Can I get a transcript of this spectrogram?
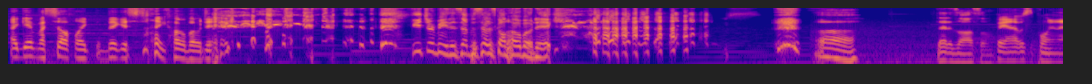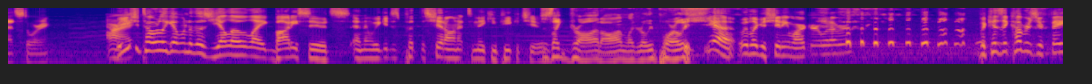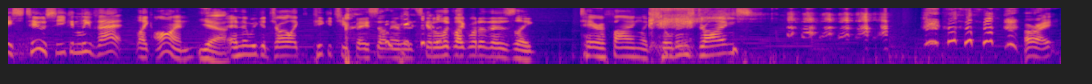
I gave myself like the biggest like hobo dick. Future me, this episode is called Hobo Dick. uh, that is awesome. But yeah, that was the point of that story. All But you should totally get one of those yellow like bodysuits, and then we could just put the shit on it to make you Pikachu. Just like draw it on like really poorly. yeah, with like a shitty marker or whatever. because it covers your face too, so you can leave that like on, Yeah. and then we could draw like the Pikachu face on there, but it's gonna look like one of those like terrifying like children's drawings. All right.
